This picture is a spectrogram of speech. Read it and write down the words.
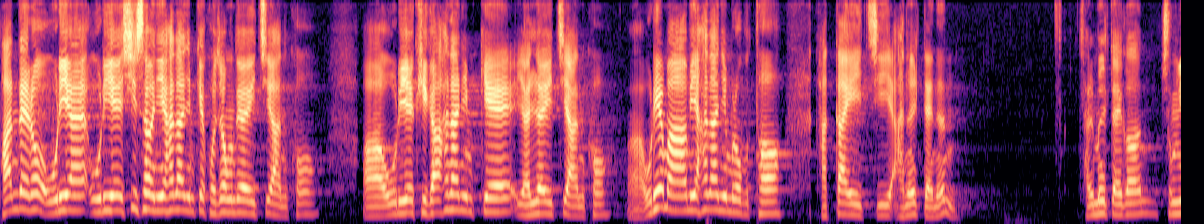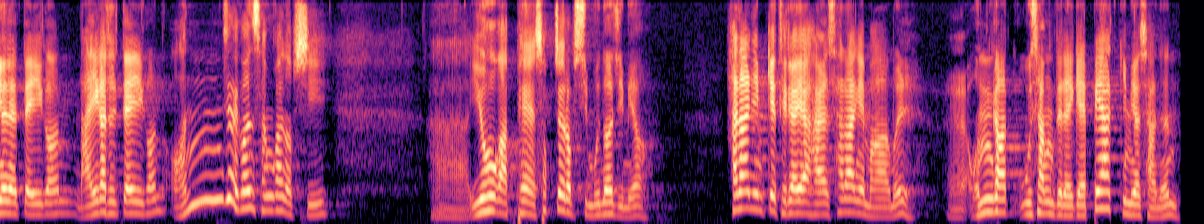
반대로 우리의 시선이 하나님께 고정되어 있지 않고 어, 우리의 귀가 하나님께 열려 있지 않고 어, 우리의 마음이 하나님으로부터 가까이 있지 않을 때는 젊을 때건 중년의 때이건 나이가 들 때이건 언제건 상관없이 아, 유혹 앞에 속절없이 무너지며 하나님께 드려야 할 사랑의 마음을 에, 온갖 우상들에게 빼앗기며 사는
